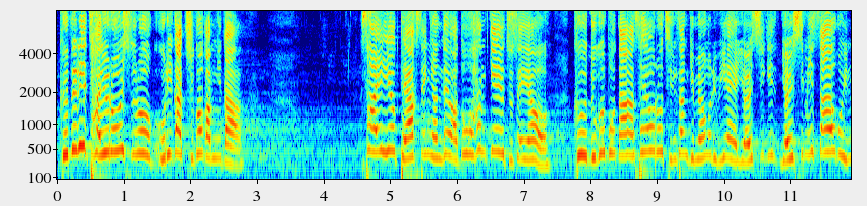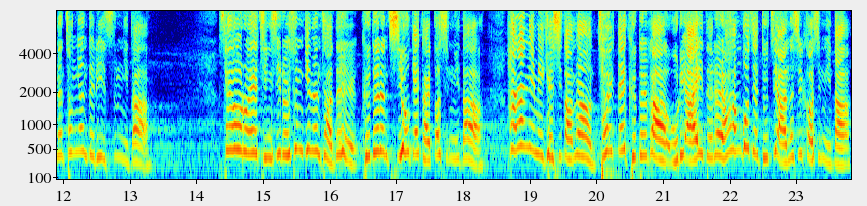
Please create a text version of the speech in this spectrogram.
그들이 자유로울수록 우리가 죽어갑니다. 4.16 대학생연대와도 함께 해주세요. 그 누구보다 세월호 진상규명을 위해 열심히, 열심히 싸우고 있는 청년들이 있습니다. 세월호의 진실을 숨기는 자들, 그들은 지옥에 갈 것입니다. 하나님이 계시다면 절대 그들과 우리 아이들을 한 곳에 두지 않으실 것입니다.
